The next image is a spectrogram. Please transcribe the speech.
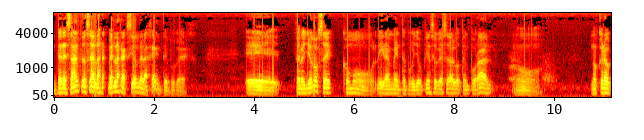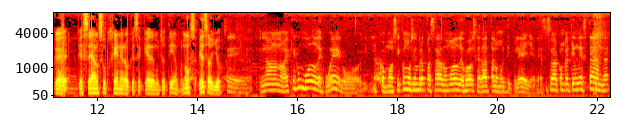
Interesante, o sea, la- ver la reacción de la gente, porque... eh, pero yo no sé cómo le irá en venta, porque yo pienso que eso es algo temporal. No, no creo que, que sea un subgénero que se quede mucho tiempo. No sé, pienso yo. Sí. No, no, no, es que es un modo de juego. Y como así como siempre ha pasado, un modo de juego se adapta a los multiplayer. Eso se va a convertir en un estándar,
